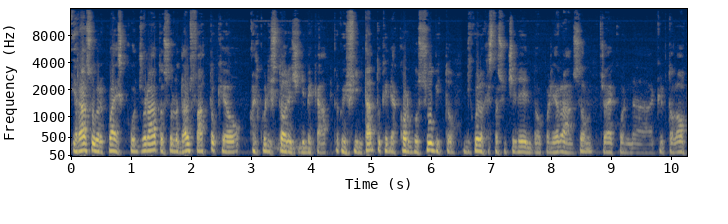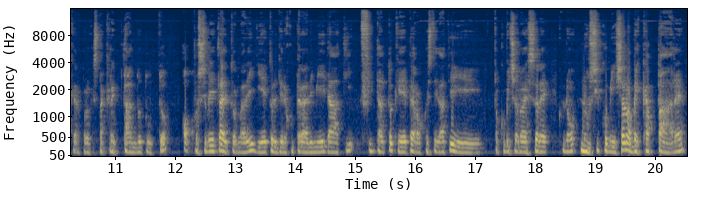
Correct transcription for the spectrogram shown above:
il ransomware qua è scongiurato solo dal fatto che ho alcuni storici di backup, per cui fin tanto che mi accorgo subito di quello che sta succedendo con il ransom, cioè con uh, CryptoLocker, quello che sta criptando tutto, ho possibilità di tornare indietro e di recuperare i miei dati, fin tanto che però questi dati non cominciano a essere, no, non si cominciano a backuppare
